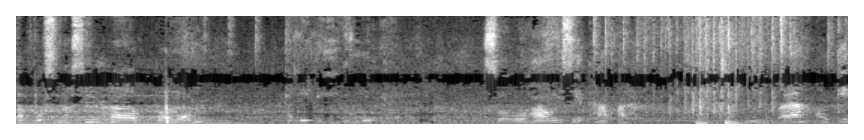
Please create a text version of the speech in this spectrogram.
tapos na si Hapa. Haliligo. So, how is it, Hapa? Diba? Okay.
